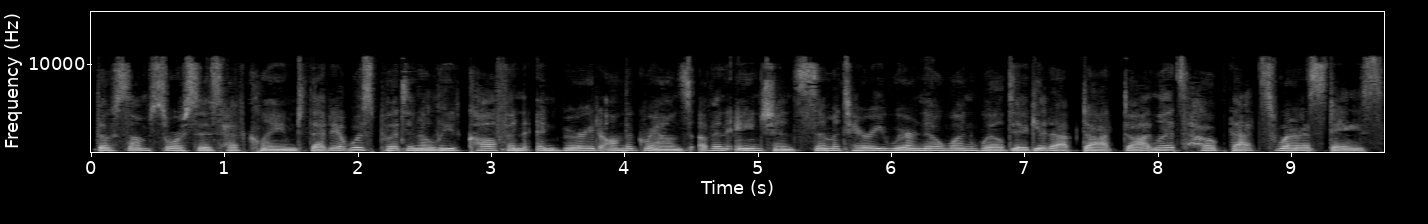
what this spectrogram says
though some sources have claimed that it was put in a lead coffin and buried on the grounds of an ancient cemetery where no one will dig it up. Let's hope that's where it stays.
